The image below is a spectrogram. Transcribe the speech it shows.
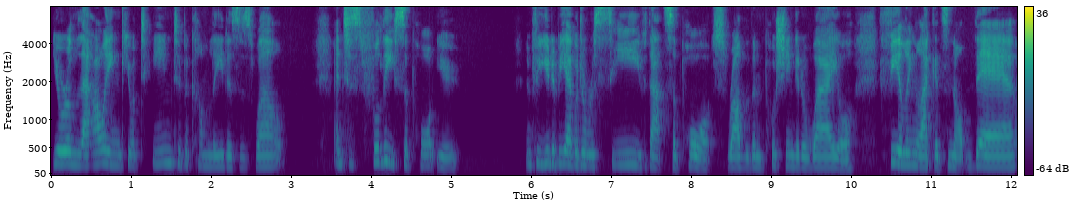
You're allowing your team to become leaders as well and to fully support you. And for you to be able to receive that support rather than pushing it away or feeling like it's not there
